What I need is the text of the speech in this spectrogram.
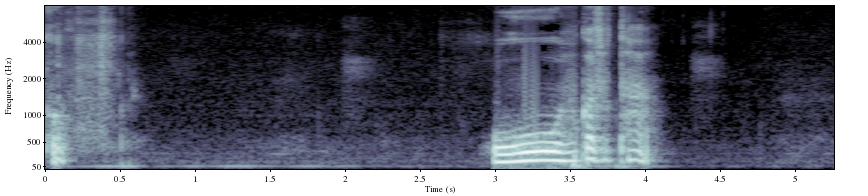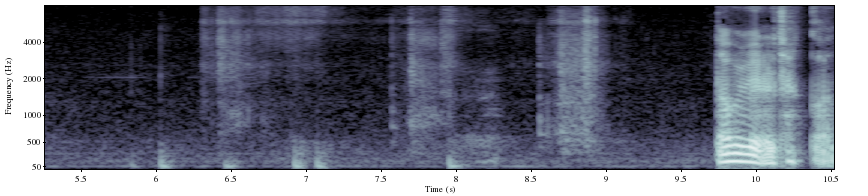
이거. 오, 효과 좋다. 더블벨을 잠깐.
